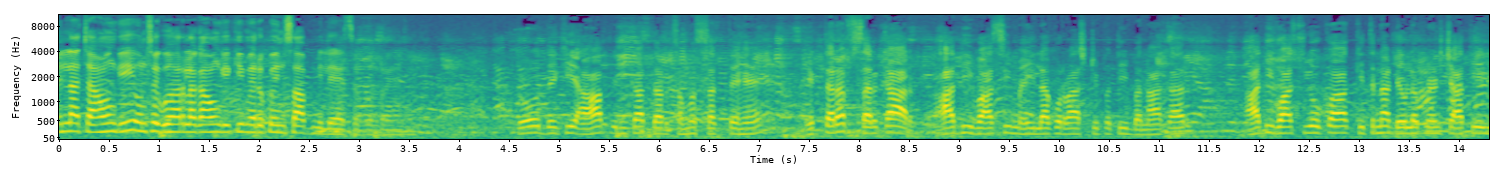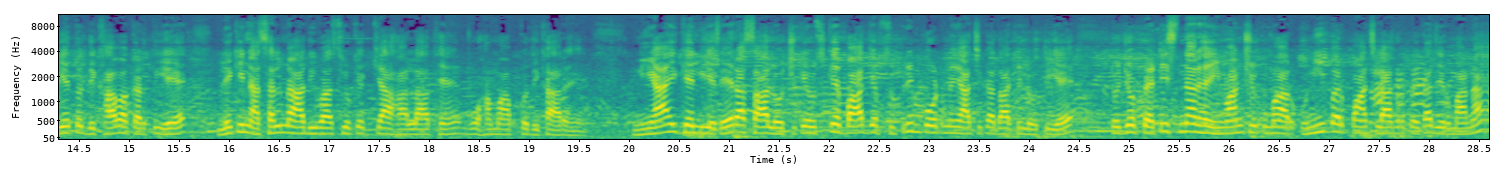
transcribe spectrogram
मिलना चाहूँगी उनसे गुहार लगाऊँगी कि मेरे को इंसाफ मिले ऐसे बोल रहे हैं। तो देखिए, आप इनका दर्द समझ सकते हैं। एक तरफ़ सरकार आदिवासी महिला को राष्ट्रपति बनाकर आदिवासियों का कितना डेवलपमेंट चाहती है, ये तो दिखावा करती है, लेकिन असल में आदिवासियों के क्या हालात हैं, वो हम आपको दिखा रहे हैं। न्याय के लिए तेरह साल हो चुके उसके बाद जब सुप्रीम कोर्ट में याचिका दाखिल होती है तो जो पेटिशनर है हिमांशु कुमार, उन्हीं पर पाँच लाख रुपए का जुर्माना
